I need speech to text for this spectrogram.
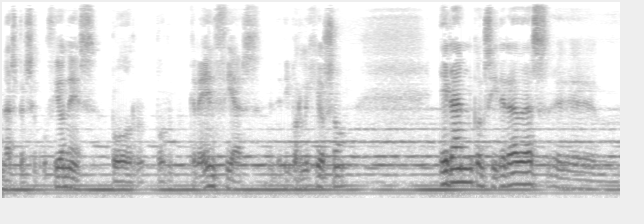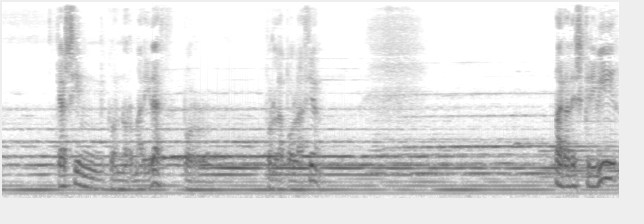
las persecuciones por, creencias de tipo religioso eran consideradas eh, casi con normalidad por, por la población. Para describir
